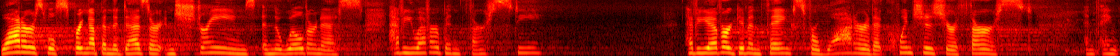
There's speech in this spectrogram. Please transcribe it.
Waters will spring up in the desert and streams in the wilderness. Have you ever been thirsty? Have you ever given thanks for water that quenches your thirst and think,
